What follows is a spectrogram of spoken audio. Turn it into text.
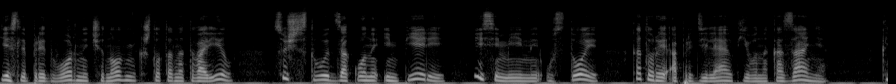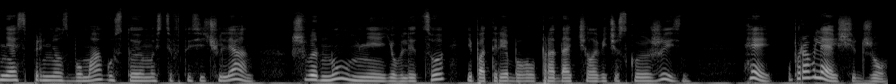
Если придворный чиновник что-то натворил, существуют законы империи и семейные устои, которые определяют его наказание. Князь принес бумагу стоимостью в тысячу лян, швырнул мне ее в лицо и потребовал продать человеческую жизнь. «Эй, управляющий Джо,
